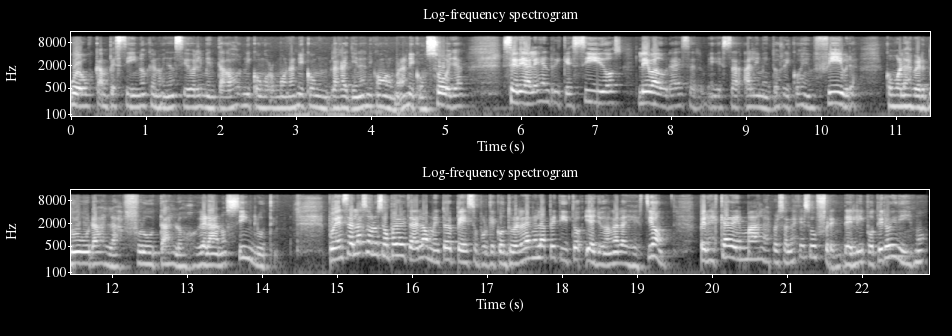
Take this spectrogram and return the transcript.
huevos campesinos que no hayan sido alimentados ni con hormonas, ni con las gallinas, ni con hormonas, ni con soya, cereales enriquecidos, levadura de cerveza, alimentos ricos en fibra, como las verduras, las frutas, los granos sin gluten. Pueden ser la solución para evitar el aumento de peso porque controlan el apetito y ayudan a la digestión. Pero es que además las personas que sufren del hipotiroidismo,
